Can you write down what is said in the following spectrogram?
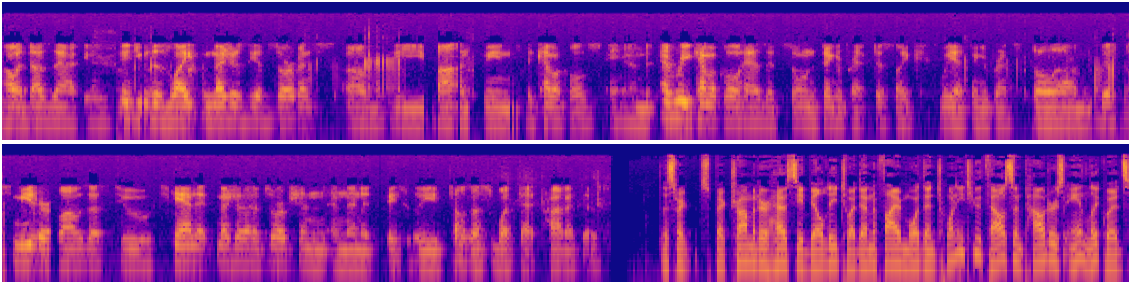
How it does that is it uses light and measures the absorbance of the bond between the chemicals, and every chemical has its own fingerprint, just like we have fingerprints. So um, this meter allows us to scan it, measure that absorption, and then it basically tells us what that product is. The spectrometer has the ability to identify more than 22,000 powders and liquids,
